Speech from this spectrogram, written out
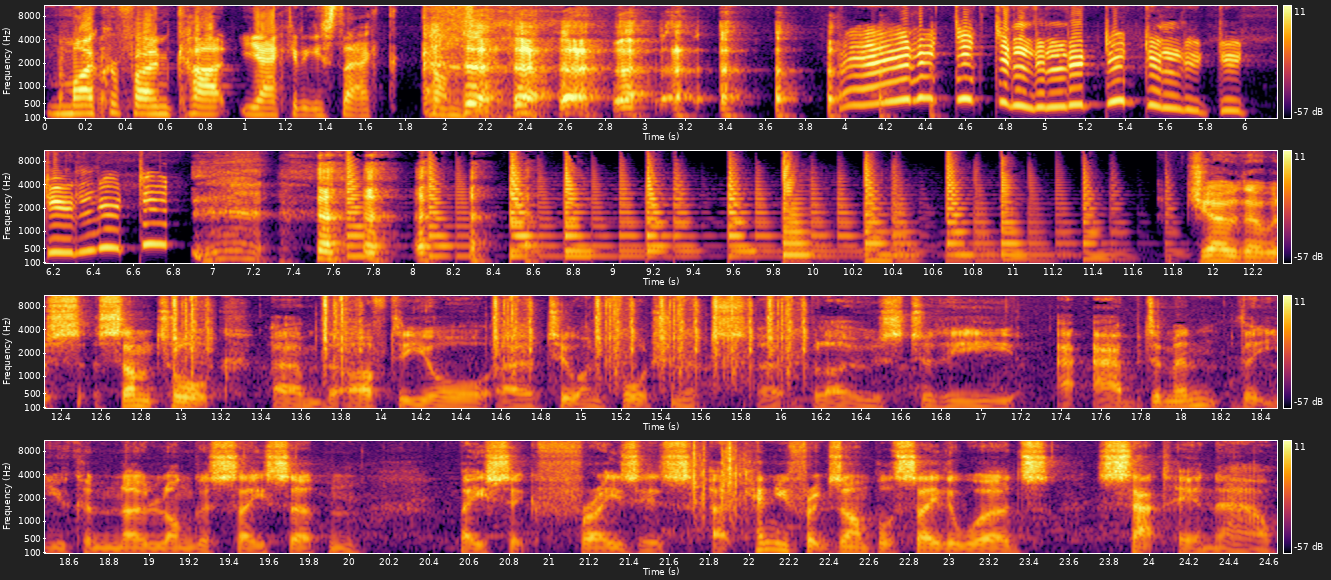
Microphone cut, yakety sack comes in. Joe, there was some talk um, that after your uh, two unfortunate uh, blows to the a- abdomen, that you can no longer say certain basic phrases. Uh, can you, for example, say the words "sat here now"?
